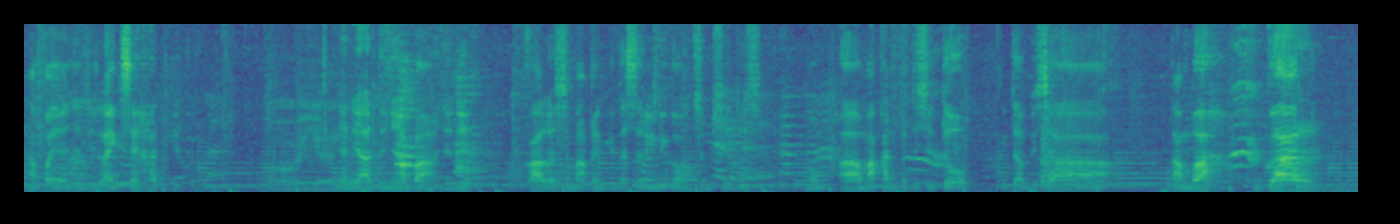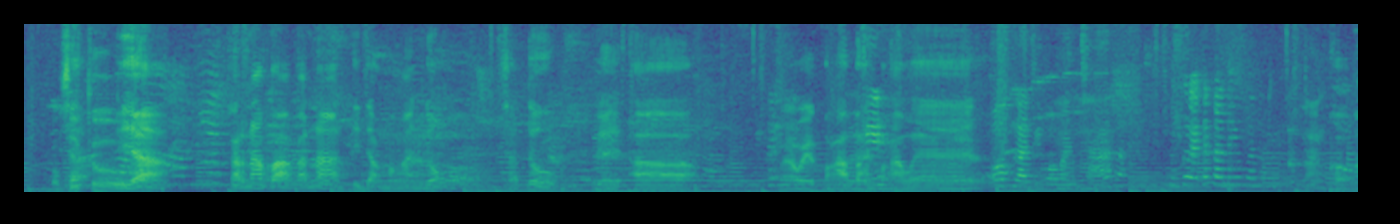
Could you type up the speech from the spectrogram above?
apa ya jadi like sehat gitu Oh iya. iya. jadi artinya apa jadi kalau semakin kita sering dikonsumsi di mem- eh, makan petis itu kita bisa tambah bugar Oh bisa- gitu. iya karena apa karena tidak mengandung satu biaya eh, Ngawet. pengabahan pengawet Oh, lagi wawancara. Langkok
